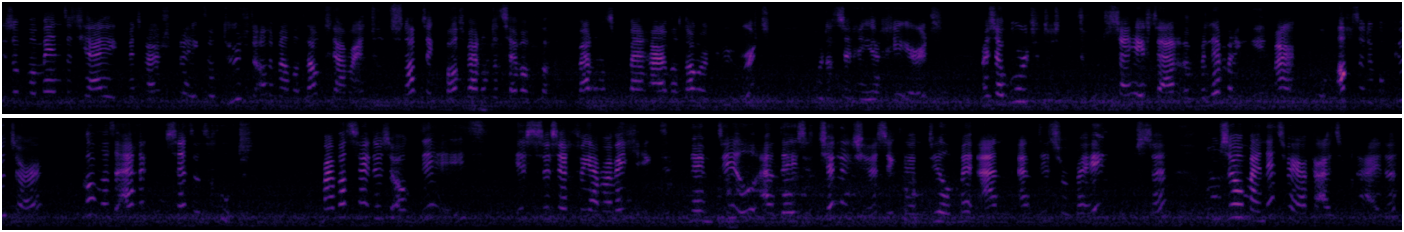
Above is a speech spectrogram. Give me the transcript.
Dus op het moment dat jij met haar spreekt, dan duurt het allemaal wat langzamer. En toen snapte ik pas waarom, dat zij wat, waarom het bij haar wat langer duurt voordat ze reageert. Maar zij hoort het dus niet goed. Zij heeft daar een belemmering in. Maar achter de computer kan het eigenlijk ontzettend goed. Maar wat zij dus ook deed, is ze zegt van ja, maar weet je, ik neem deel aan deze challenges. Ik neem deel aan, aan dit soort bijeenkomsten. Om zo mijn netwerk uit te breiden.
